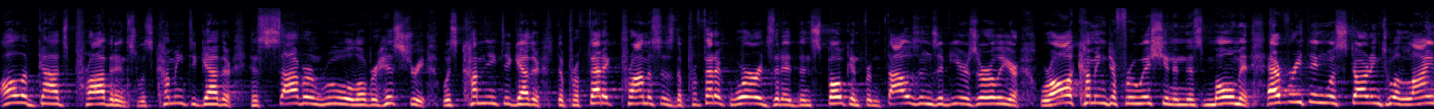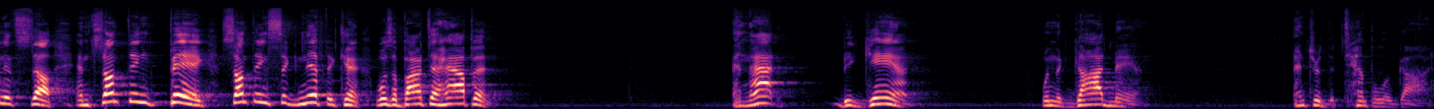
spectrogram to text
All of God's providence was coming together. His sovereign rule over history was coming together. The prophetic promises, the prophetic words that had been spoken from thousands of years earlier were all coming to fruition in this moment. Everything was starting to align itself, and something big, something significant was about to happen. And that began when the God man entered the temple of God.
